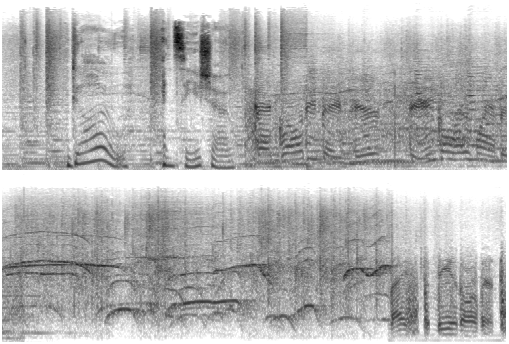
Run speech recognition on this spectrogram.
go and see a show. Tranquility Base here. The Eagle has landed. Nice to be in orbit.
